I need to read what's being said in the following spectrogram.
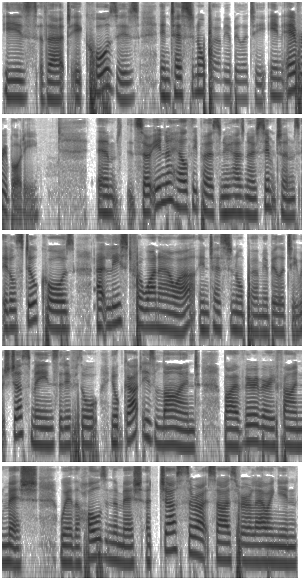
is that it causes intestinal permeability in everybody. Um, so, in a healthy person who has no symptoms, it'll still cause, at least for one hour, intestinal permeability, which just means that if the, your gut is lined by a very, very fine mesh, where the holes in the mesh are just the right size for allowing in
